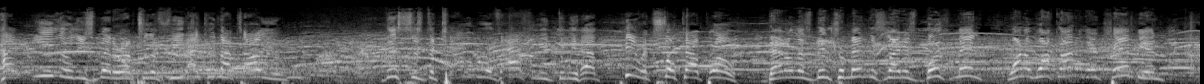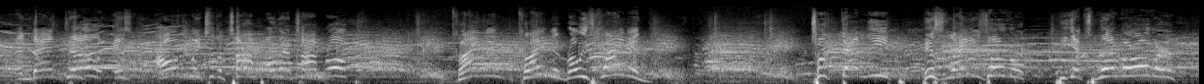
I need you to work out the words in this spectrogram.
How either of these men are up to their feet, I could not tell you. This is the caliber of athlete that we have here at SoCal Pro. Battle has been tremendous tonight as both men want to walk out of their champion. And Mandel is all the way to the top on that top rope. Climbing, climbing, bro, he's climbing. Took that leap. His leg is over. He gets one more over.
